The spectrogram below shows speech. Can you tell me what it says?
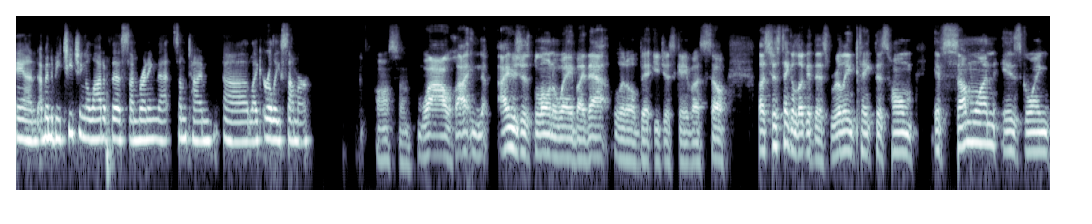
and i'm going to be teaching a lot of this i'm running that sometime uh, like early summer awesome. Wow. I, I was just blown away by that little bit you just gave us. So let's just take a look at this really take this home. If someone is going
